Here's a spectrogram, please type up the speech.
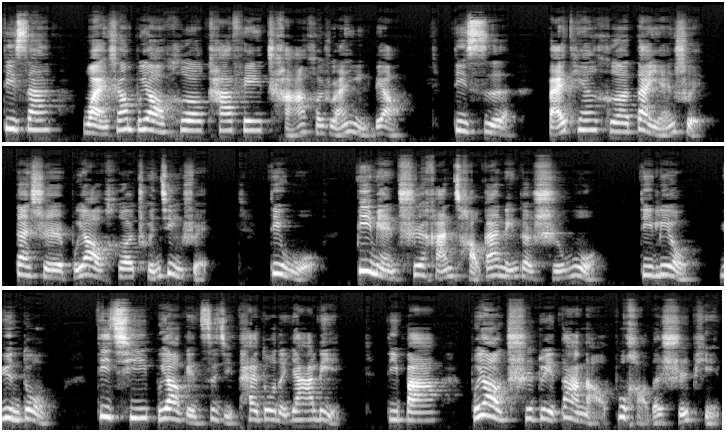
第三，晚上不要喝咖啡、茶和软饮料。第四，白天喝淡盐水，但是不要喝纯净水。第五，避免吃含草甘膦的食物。第六，运动。第七，不要给自己太多的压力。第八，不要吃对大脑不好的食品。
